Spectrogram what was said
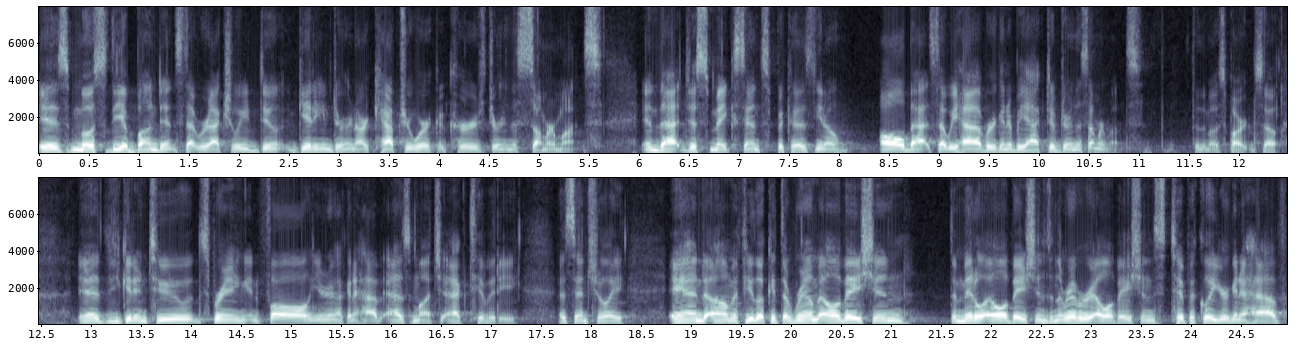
is most of the abundance that we're actually do, getting during our capture work occurs during the summer months. And that just makes sense because, you know, all bats that we have are going to be active during the summer months for the most part. So as you get into spring and fall, you're not going to have as much activity, essentially. And um, if you look at the rim elevation, the middle elevations, and the river elevations, typically you're going to have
